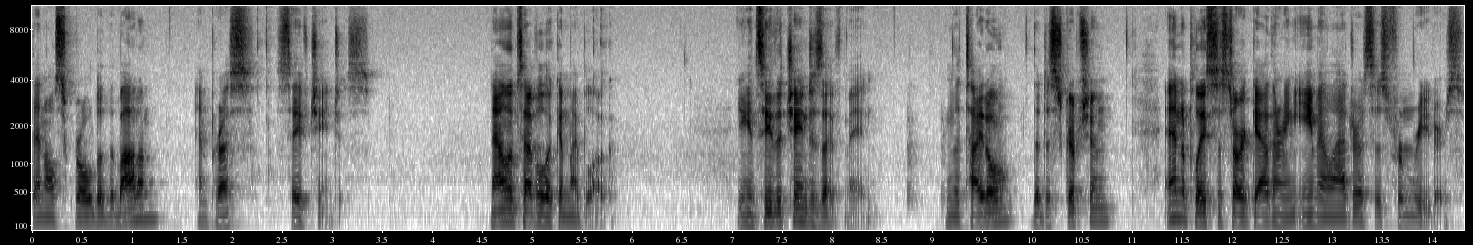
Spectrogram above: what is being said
Then I'll scroll to the bottom and press Save Changes. Now let's have a look at my blog. You can see the changes I've made from the title, the description, and a place to start gathering email addresses from readers.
